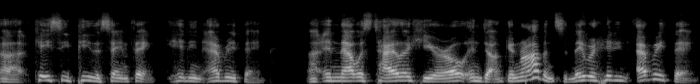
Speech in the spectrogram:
Uh, KCP, the same thing, hitting everything. Uh, and that was Tyler Herro and Duncan Robinson. They were hitting everything.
